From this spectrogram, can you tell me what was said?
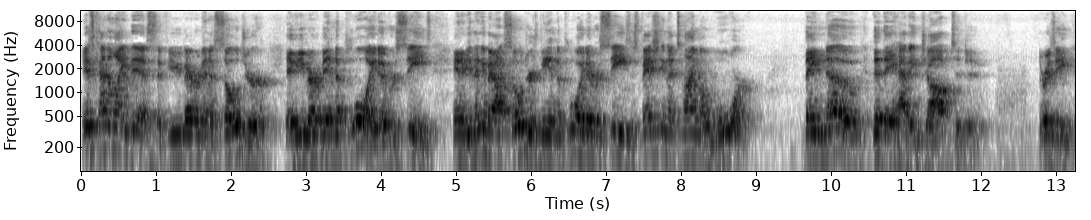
It's kind of like this if you've ever been a soldier, if you've ever been deployed overseas. And if you think about soldiers being deployed overseas, especially in a time of war, they know that they have a job to do. There is a,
